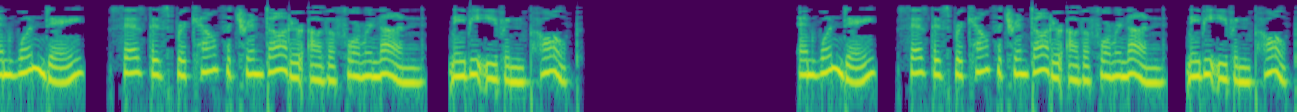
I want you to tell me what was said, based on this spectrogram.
And one day, says this recalcitrant daughter of a former nun, maybe even pope. And one day, says this recalcitrant daughter of a former nun, maybe even pope.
